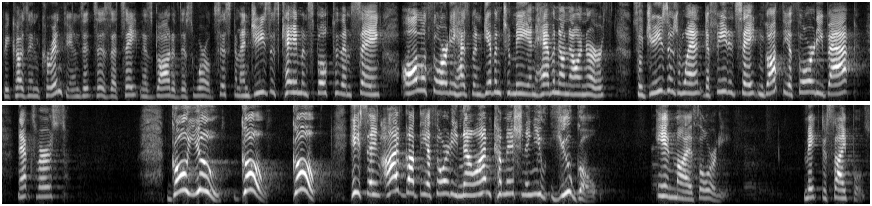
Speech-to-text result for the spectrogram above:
Because in Corinthians it says that Satan is God of this world system. And Jesus came and spoke to them, saying, All authority has been given to me in heaven and on earth. So Jesus went, defeated Satan, got the authority back. Next verse. Go, you, go, go. He's saying, I've got the authority, now I'm commissioning you. You go in my authority. Make disciples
